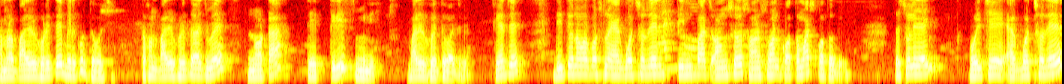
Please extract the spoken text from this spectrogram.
আমরা বাড়ির ঘড়িতে বের করতে বলছি। তখন বাড়ির ঘড়িতে আসবে নটা তেত্রিশ মিনিট, বাড়ির ঘড়িতে বাজবে ঠিক আছে? দ্বিতীয় নম্বর প্রশ্ন, এক বছরের তিন পাঁচ অংশ সমান কত মাস, কত দিন? তো চলে যাই। বলছে, এক বছরের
